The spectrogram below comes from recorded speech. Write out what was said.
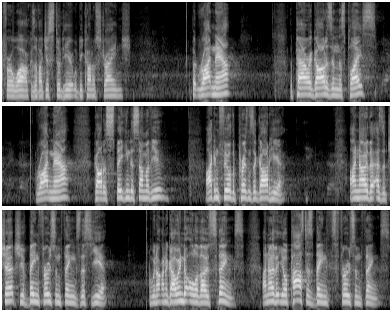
for a while, because if I just stood here, it would be kind of strange. But right now, the power of God is in this place. Right now, God is speaking to some of you. I can feel the presence of God here. I know that as a church, you've been through some things this year. We're not going to go into all of those things. I know that your pastor's been through some things.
